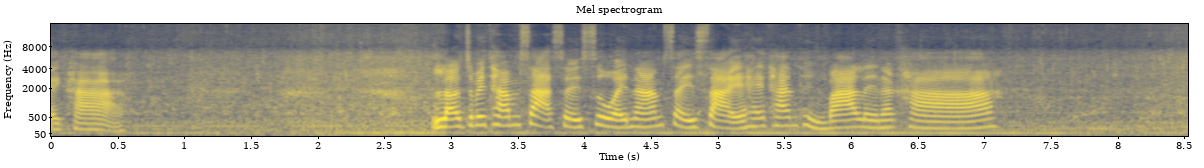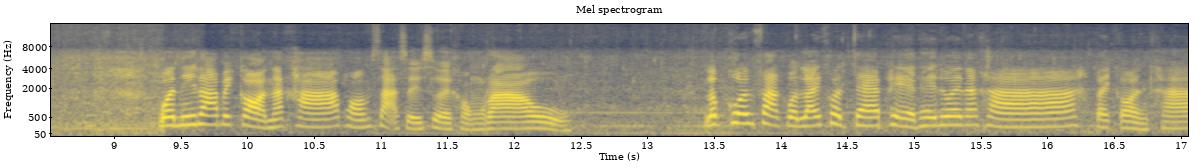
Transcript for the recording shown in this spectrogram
น์ค่ะ เราจะไปทำสระสวยๆ น้ำใสๆ ให้ท่านถึงบ้านเลยนะคะ วันนี้ลาไปก่อนนะคะ พร้อมสระสวยๆ ของเรา รบกวนฝากกดไลค์กดแชร์เพจให้ด้วยนะคะ ไปก่อนค่ะ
